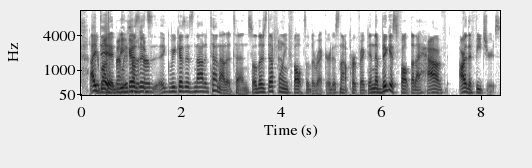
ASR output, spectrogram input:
I did because it's because it's not a ten out of ten. So there's definitely yeah. faults of the record. It's not perfect, and the biggest fault that I have are the features.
